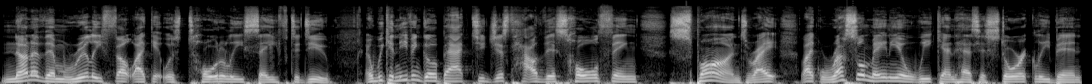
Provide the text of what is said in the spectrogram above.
none of them really felt like it was totally safe to do. And we can even go back to just how this whole thing spawns, right? Like WrestleMania weekend has historically been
